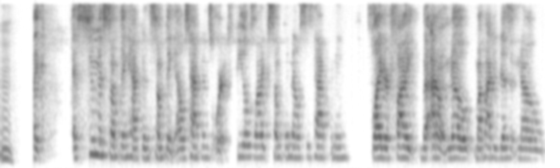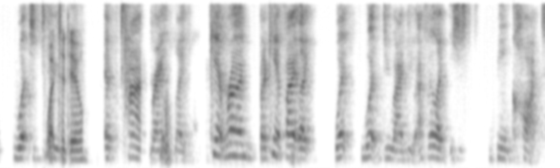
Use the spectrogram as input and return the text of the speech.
Mm. Like as soon as something happens, something else happens, or it feels like something else is happening, flight or fight, but I don't know. My body doesn't know what to do. What to do at the time, right? Like I can't run, but I can't fight. Like what what do I do? I feel like it's just being caught.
